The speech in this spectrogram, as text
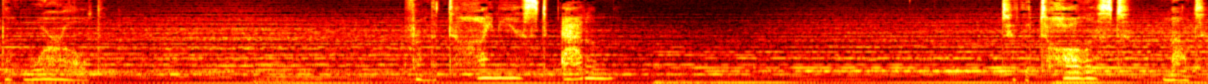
The world from the tiniest atom to the tallest mountain.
